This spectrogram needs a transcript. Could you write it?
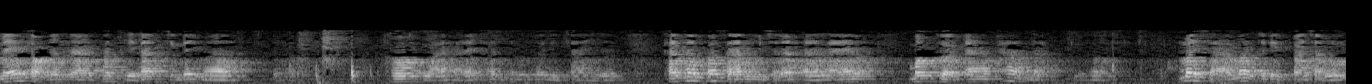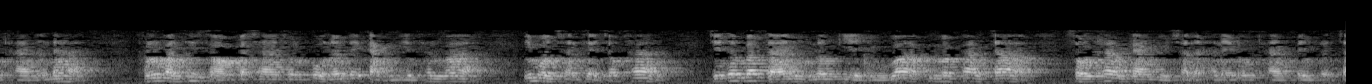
แม้ต่อนานๆพระเถระจึงได้มาเขาถวายอาหารให้ท่านท่านเพื่อดีใจนะคันท่านพระสารีบุตรฉันอาหารแล้ว บังเกิดอาพาธหนักไม่สามารถจะเด็ดไปจากโรงทานนั้นได้ทั้งวันที่สองประชาชนพวกนั้นได้กล่าวเรียนท่านว่านิมนต์ฉันเถิดเจ้าข้าจึงท่านพระสารีบุตรรังเกียจอยู่ว่าพระพาเจ้า ทรงห้ามการอยู่ฉันอาหารในโรงทานเป็นประจ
